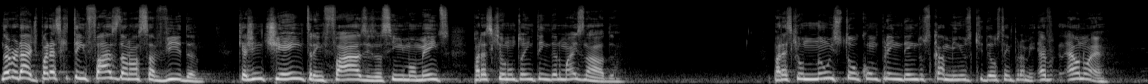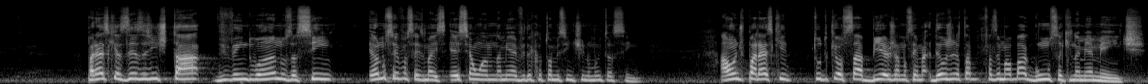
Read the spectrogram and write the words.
na verdade, parece que tem fases da nossa vida que a gente entra em fases, assim, em momentos, parece que eu não estou entendendo mais nada. Parece que eu não estou compreendendo os caminhos que Deus tem para mim. É, é, ou não é? Parece que às vezes a gente está vivendo anos assim. Eu não sei vocês, mas esse é um ano na minha vida que eu estou me sentindo muito assim. Aonde parece que tudo que eu sabia eu já não sei mais. Deus já está fazendo uma bagunça aqui na minha mente.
